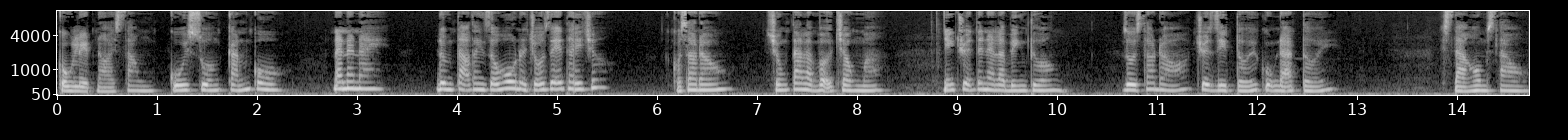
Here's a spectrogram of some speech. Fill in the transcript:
Cô liệt nói xong Cúi xuống cắn cô. Này này này Đừng tạo thành dấu hôn ở chỗ dễ thấy chứ. Có sao đâu Chúng ta là vợ chồng mà. Những chuyện thế này là bình thường. Rồi sau đó chuyện gì tới cũng đã tới. Sáng hôm sau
